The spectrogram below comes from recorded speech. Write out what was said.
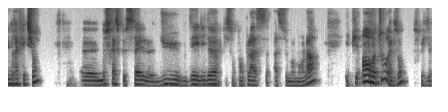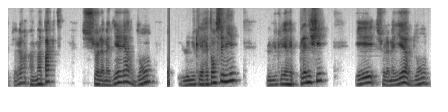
une réflexion, euh, ne serait-ce que celle du ou des leaders qui sont en place à ce moment-là. Et puis en retour, elles ont, ce que je disais tout à l'heure, un impact sur la manière dont le nucléaire est enseigné, le nucléaire est planifié, et sur la manière dont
